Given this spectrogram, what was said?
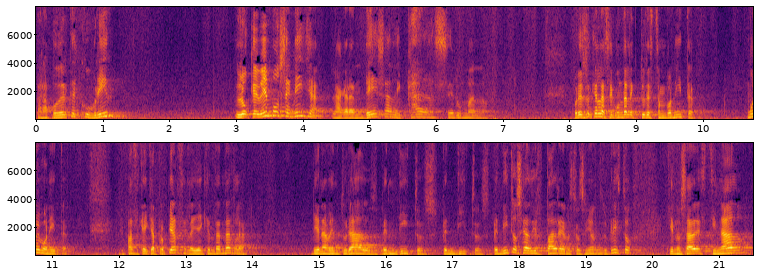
para poder descubrir lo que vemos en ella, la grandeza de cada ser humano. Por eso es que la segunda lectura es tan bonita, muy bonita. Lo que pasa es que hay que apropiársela y hay que entenderla. Bienaventurados, benditos, benditos. Bendito sea Dios Padre de nuestro Señor Jesucristo, que nos ha destinado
